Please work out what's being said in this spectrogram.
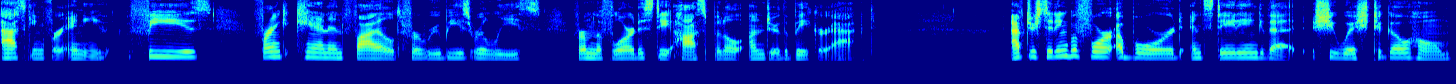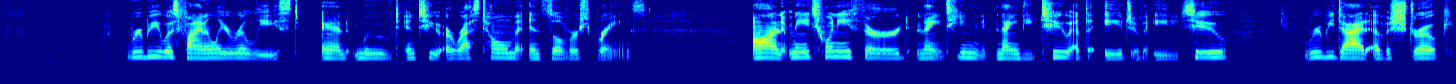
asking for any fees, Frank Cannon filed for Ruby's release from the Florida State Hospital under the Baker Act. After sitting before a board and stating that she wished to go home, Ruby was finally released and moved into a rest home in Silver Springs. On May 23, 1992, at the age of 82, Ruby died of a stroke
